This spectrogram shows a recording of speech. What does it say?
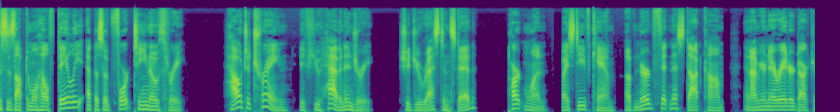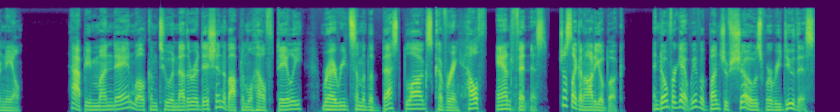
This is Optimal Health Daily, episode 1403. How to train if you have an injury. Should you rest instead? Part 1 by Steve Kamb of nerdfitness.com, and I'm your narrator, Dr. Neal. Happy Monday, and welcome to another edition of Optimal Health Daily, where I read some of the best blogs covering health and fitness, just like an audiobook. And don't forget, we have a bunch of shows where we do this.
